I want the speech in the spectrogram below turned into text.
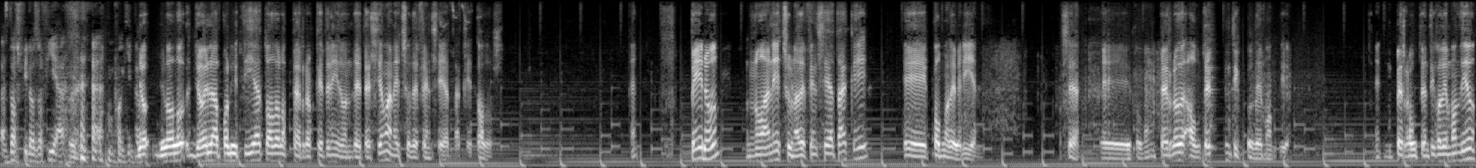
las dos filosofías. un poquito. Yo, yo, yo en la policía, todos los perros que he tenido en detección han hecho defensa y ataque, todos. ¿Eh? Pero no han hecho una defensa y ataque eh, como deberían. O sea, eh, como un perro auténtico de Mondio. Un perro auténtico de Mondio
